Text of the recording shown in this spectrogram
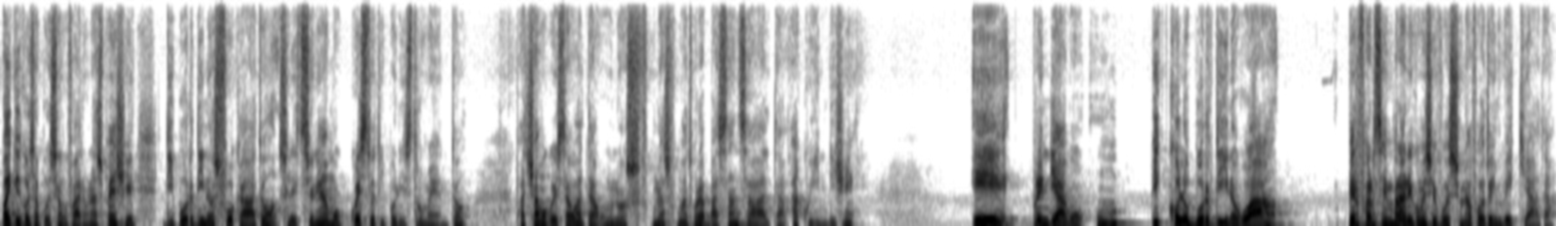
poi che cosa possiamo fare? Una specie di bordino sfocato, selezioniamo questo tipo di strumento, facciamo questa volta uno, una sfumatura abbastanza alta a 15 e prendiamo un piccolo bordino qua per far sembrare come se fosse una foto invecchiata.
